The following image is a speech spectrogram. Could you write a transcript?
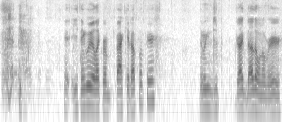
you think we would like back it up up here? Then we can just drag the other one over here.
